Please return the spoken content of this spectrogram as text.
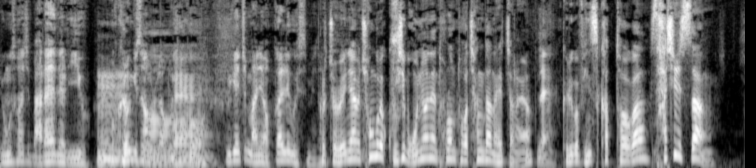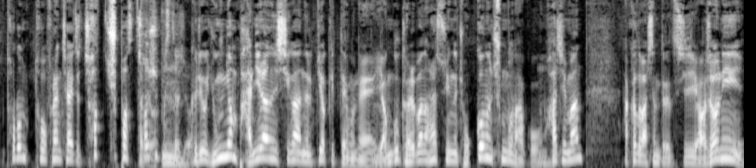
용서하지 말아야 될 이유. 음. 뭐 그런 기사가 아, 올라오고 네. 있고 의견이 좀 많이 엇갈리고 있습니다. 그렇죠. 왜냐하면 1995년에 토론토가 창단을 했잖아요. 네. 그리고 빈스 카터가 사실상 토론토 프랜차이즈 첫 슈퍼스타죠. 첫 슈퍼스타죠. 그리고 6년 반이라는 시간을 뛰었기 때문에 영구 결번을 할 수 있는 조건은 충분하고 하지만 아까도 말씀드렸듯이 여전히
